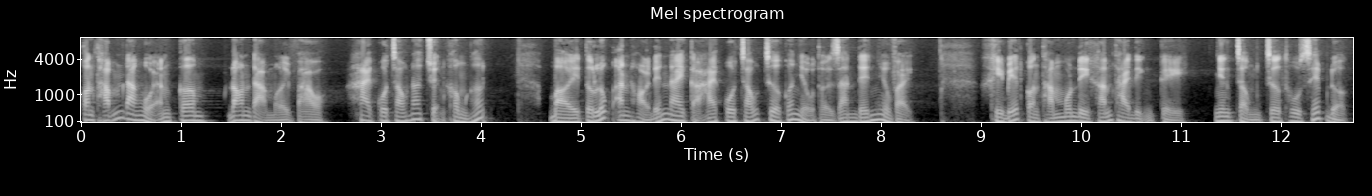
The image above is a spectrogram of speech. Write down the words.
Con thắm đang ngồi ăn cơm, Đon đả mời vào. Hai cô cháu nói chuyện không hớt Bởi từ lúc ăn hỏi đến nay, Cả hai cô cháu chưa có nhiều thời gian đến như vậy. Khi biết con thắm muốn đi khám thai định kỳ, Nhưng chồng chưa thu xếp được,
